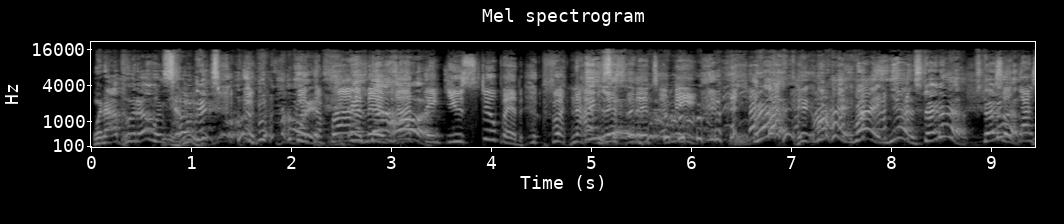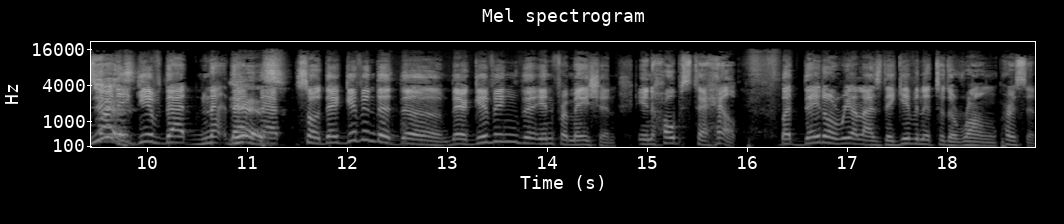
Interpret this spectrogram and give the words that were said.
when I put up with something that you put up But with. the problem is, I think you stupid for not listening to me. right, right, right. Yeah, straight up. Straight so up. that's why they give that that, Yes. that so they're giving the, the they're giving the information in hopes to help but they don't realize they're giving it to the wrong person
